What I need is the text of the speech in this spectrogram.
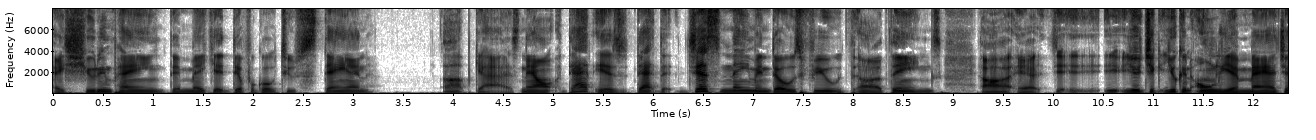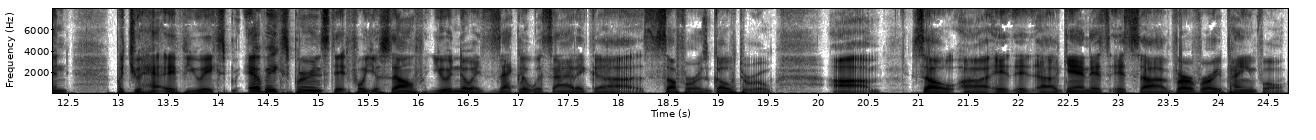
a shooting pain that make it difficult to stand up, guys. Now that is that just naming those few uh, things, uh, eh, you, you can only imagine. But you have, if you ever experienced it for yourself, you would know exactly what sciatic uh, sufferers go through. Um, so uh, it, it uh, again, it's it's uh, very very painful.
